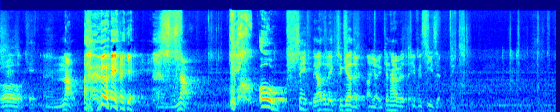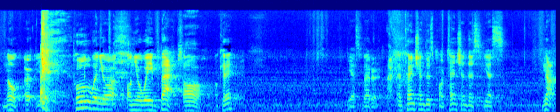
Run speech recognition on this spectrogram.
oh, okay. And now. Wait, okay. And now. Oh! See, the other leg together. Oh yeah, you can have it if it's easier. No, uh, pull when you're on your way back. Oh. Okay? Yes, better. And tension this part, tension this, yes. Now,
